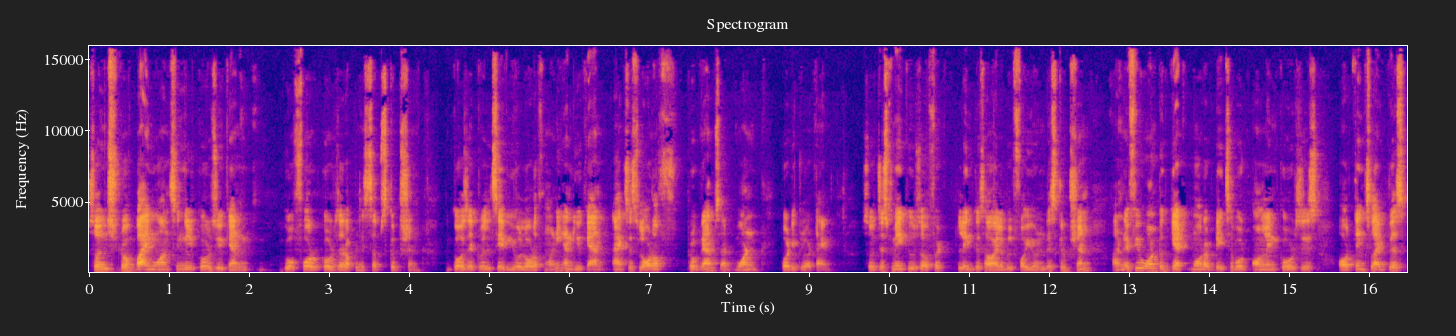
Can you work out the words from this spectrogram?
So instead of buying one single course, you can go for Coursera Plus subscription because it will save you a lot of money and you can access a lot of programs at one particular time. So just make use of it. Link is available for you in description. And if you want to get more updates about online courses or things like this,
